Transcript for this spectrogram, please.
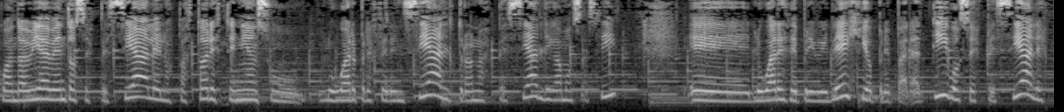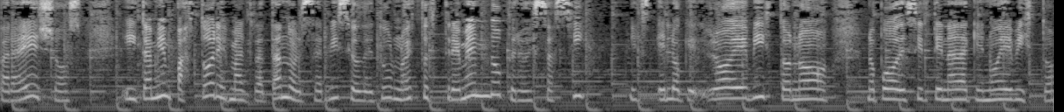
Cuando había eventos especiales, los pastores tenían su lugar preferencial, trono especial, digamos así. Eh, lugares de privilegio, preparativos especiales para ellos y también pastores maltratando el servicio de turno. Esto es tremendo, pero es así. Es, es lo que yo he visto, no, no puedo decirte nada que no he visto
